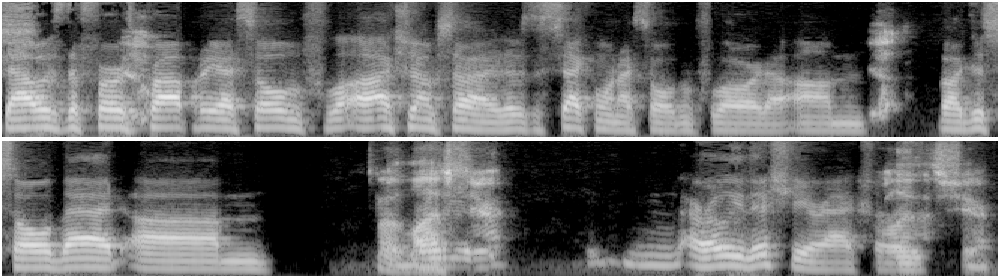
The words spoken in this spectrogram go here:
that was the first Yep. property I sold in Florida. Actually, I'm sorry, that was the second one I sold in Florida. Um, Yep. So I just sold that um, Oh, last year, early this year, actually. early this year.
